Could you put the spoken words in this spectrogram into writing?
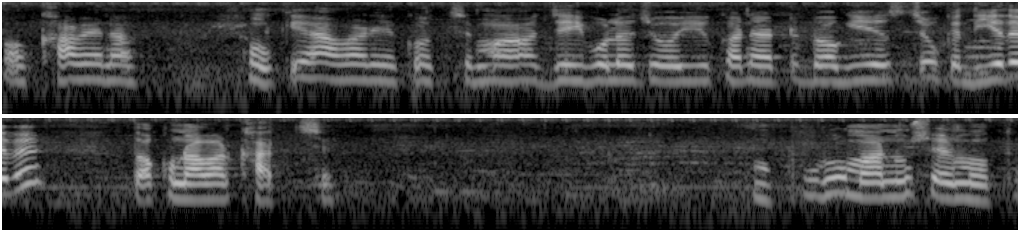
ও খাবে না। ওকে আবার এ করছে। মা যেই বলেছে ওইখানে একটা ডগি এসছে ওকে দিয়ে দেবে তখন আবার খাচ্ছে। পুরো মানুষের মতো।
